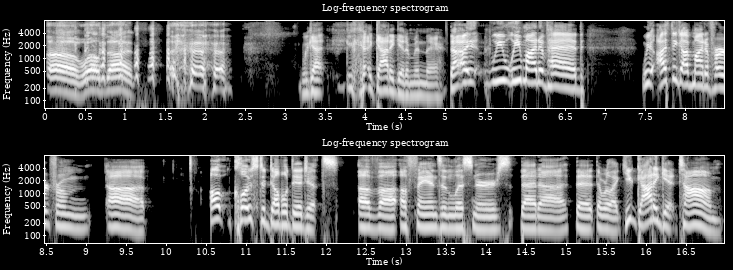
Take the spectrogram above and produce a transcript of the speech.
Oh, well done. We got got to get him in there. I, we we might have had. We I think I might have heard from uh, close to double digits of uh, of fans and listeners that uh that, that were like, you got to get Tom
